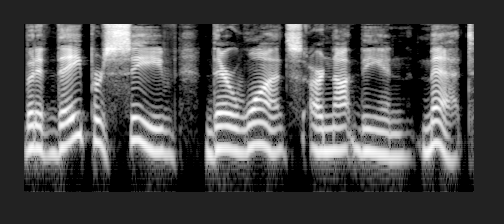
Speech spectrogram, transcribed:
But if they perceive their wants are not being met,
